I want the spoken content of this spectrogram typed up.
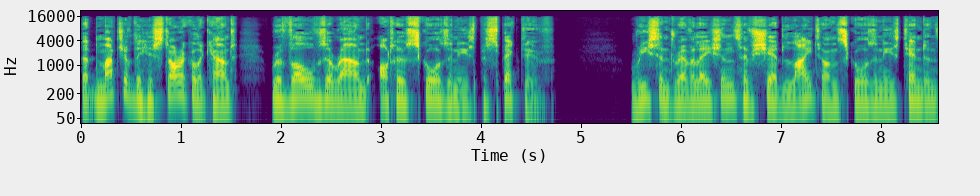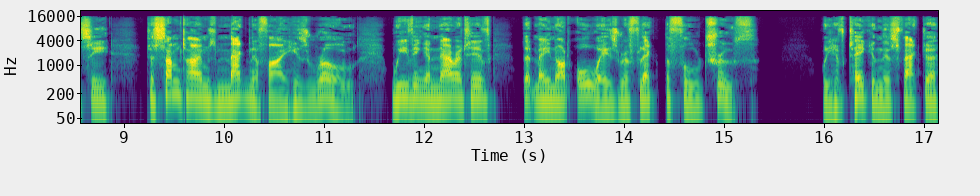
that much of the historical account revolves around Otto Skorzeny's perspective. Recent revelations have shed light on Skorzeny's tendency to sometimes magnify his role, weaving a narrative that may not always reflect the full truth. We have taken this factor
